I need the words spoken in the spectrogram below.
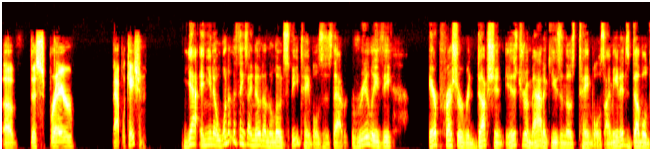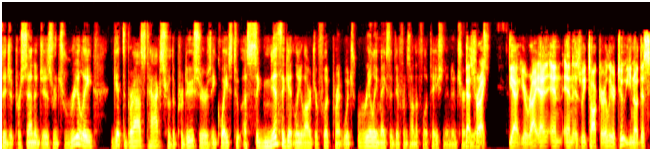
of the sprayer application. Yeah, and you know one of the things I note on the load speed tables is that really the air pressure reduction is dramatic using those tables. I mean, it's double digit percentages, which really get to brass tacks for the producers equates to a significantly larger footprint, which really makes a difference on the flotation and insurance. That's right. Yeah, you're right. And, and and as we talked earlier too, you know this,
